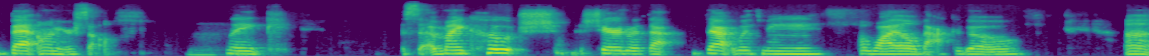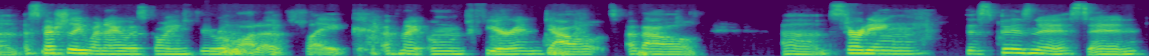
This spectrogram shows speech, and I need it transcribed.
bet on yourself. Mm-hmm. Like, so my coach shared with that that with me a while back ago um, especially when i was going through a lot of like of my own fear and doubt about um, starting this business and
